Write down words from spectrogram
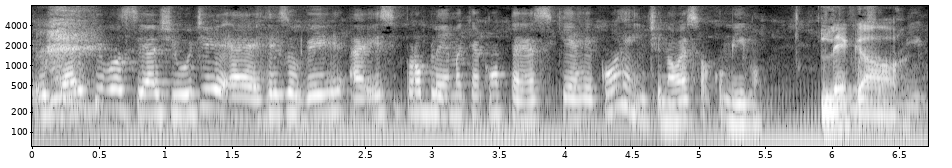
Eu quero que você ajude a resolver a esse problema que acontece, que é recorrente, não é só comigo. Só Legal. comigo.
